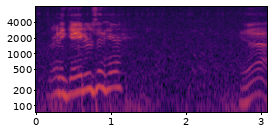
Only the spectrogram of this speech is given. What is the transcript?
Are there any gators in here? Yeah.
